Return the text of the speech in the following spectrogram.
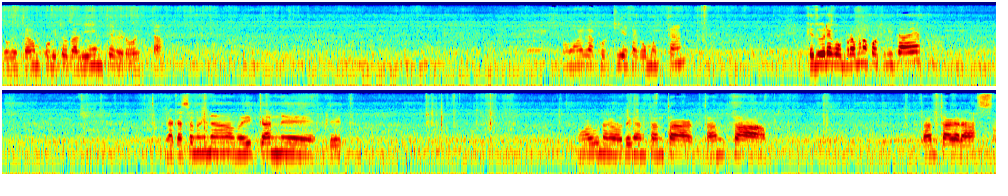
porque estaba un poquito caliente, pero hoy está. Vamos a ver las costillas cómo están. ¿Qué dure compramos una costillita de esta? En la casa no hay nada, no hay carne de esta. No hay una que no tengan tanta, tanta, tanta grasa.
